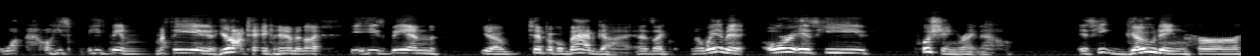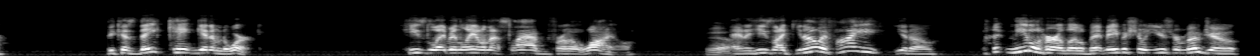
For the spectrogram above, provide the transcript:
what? Oh, he's he's being mouthy. You're not taking him, and like he, he's being, you know, typical bad guy. And it's like, no, wait a minute. Or is he pushing right now? Is he goading her because they can't get him to work? He's been laying on that slab for a while yeah and he's like, you know, if I, you know, needle her a little bit, maybe she'll use her mojo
